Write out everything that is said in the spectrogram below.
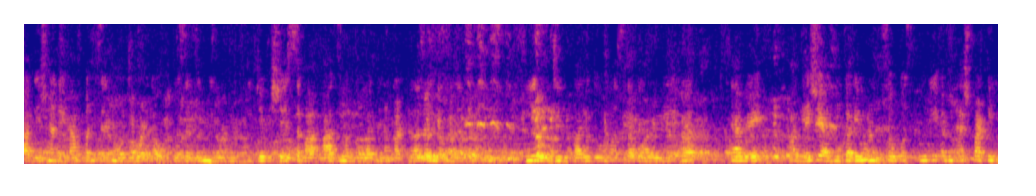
आदेशाने ग्रामपंचायत मोठी वडगाव उपसरपंच निवडणुकीची विशेष सभा आज मंगळवार दिनांक अठरा तीन दोन हजार पंचवीस ही रोजी दुपारी दोन वाजता बोलवली त्यावेळी आदेशी अधिकारी म्हणून सौ कस्तुरी अविनाश पाटील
